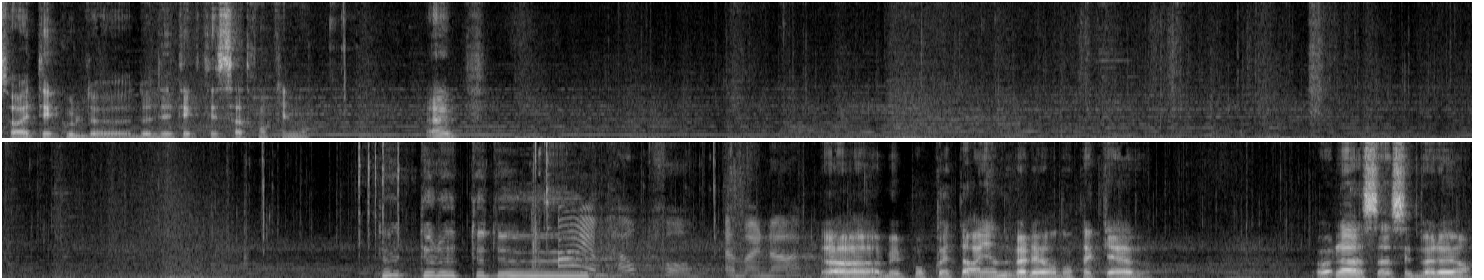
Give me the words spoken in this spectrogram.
Ça aurait été cool de, de détecter ça tranquillement. Hop? Ah, mais pourquoi t'as rien de valeur dans ta cave? Voilà, ça c'est de valeur.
